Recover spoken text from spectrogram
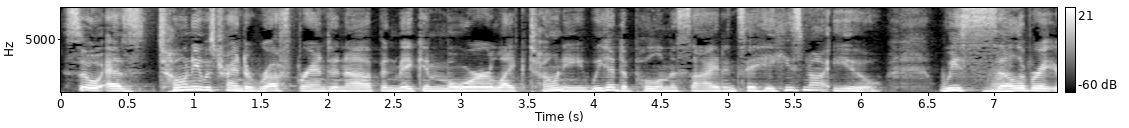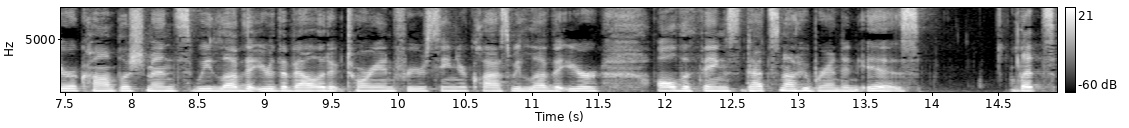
So as Tony was trying to rough Brandon up and make him more like Tony, we had to pull him aside and say, Hey, he's not you. We right. celebrate your accomplishments. We love that you're the valedictorian for your senior class. We love that you're all the things. That's not who Brandon is let's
